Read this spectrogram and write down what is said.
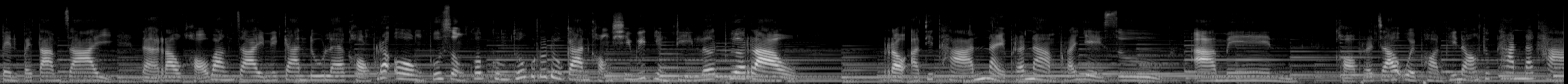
เป็นไปตามใจ แต่เราขอวางใจในการดูแลของพระองค์ ผู้ทรงควบคุมทุกฤดูกาลของชีวิตอย่างดีเลิศเพื่อเรา เราอธิษฐานในพระนามพระเยซู อาเมน ขอพระเจ้าอวยพรพี่น้องทุกท่านนะคะ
